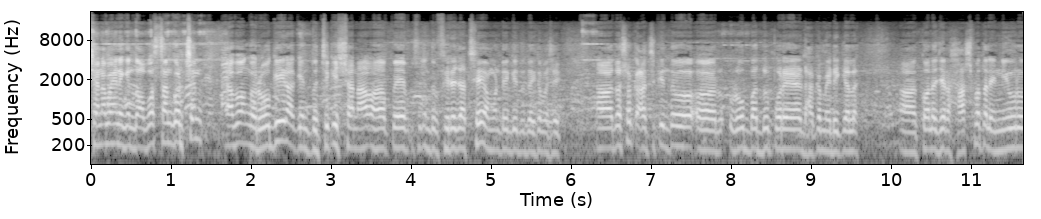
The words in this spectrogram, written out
সেনাবাহিনী কিন্তু অবস্থান করছেন এবং রোগীরা কিন্তু চিকিৎসা না পেয়ে কিন্তু ফিরে যাচ্ছে, এমনটি কিন্তু দেখতে পাচ্ছি। দর্শক, আজ কিন্তু রোববার দুপুরে ঢাকা মেডিকেল কলেজের হাসপাতালে নিউরো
